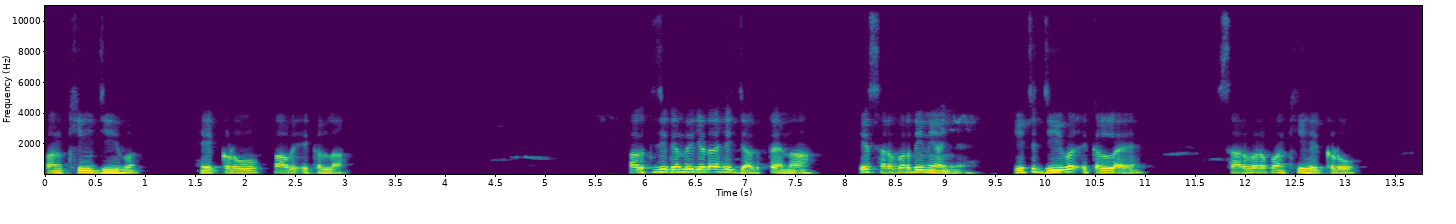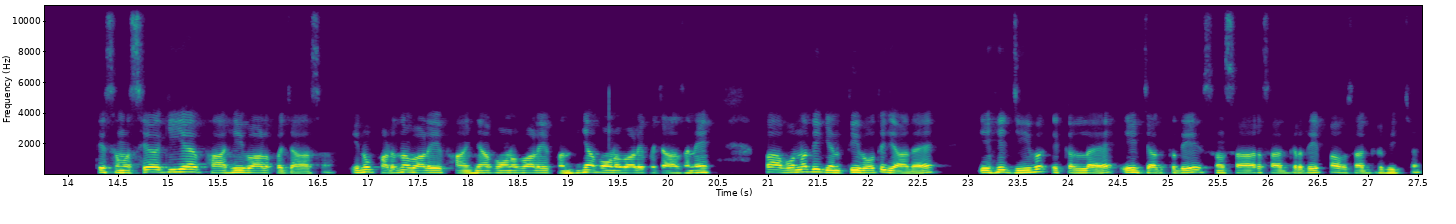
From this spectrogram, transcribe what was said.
ਪੰਖੀ ਜੀਵ ਹੇਕੜੋ ਭਾਵ ਇਕੱਲਾ। ਭਗਤ ਜੀ ਕਹਿੰਦੇ ਜਿਹੜਾ ਇਹ ਜਗਤ ਹੈ ਨਾ, ਇਹ ਸਰਵਰ ਦੀ ਨਿਆਈ ਹੈ। ਇਹ ਚ ਜੀਵ ਇਕੱਲਾ ਹੈ। ਸਰਵਰ ਪੰਖੀ ਹੇਕੜੋ। ਤੇ ਸਮੱਸਿਆ ਕੀ ਹੈ? ਫਾਹੀ ਵਾਲ 50 ਇਹਨੂੰ ਫੜਨ ਵਾਲੇ, ਫਾਹੀਆਂ ਪਾਉਣ ਵਾਲੇ ਬੰਦੀਆਂ ਪਾਉਣ ਵਾਲੇ 50 ਨੇ। ਭਾਵ ਉਹਨਾਂ ਦੀ ਗਿਣਤੀ ਬਹੁਤ ਜ਼ਿਆਦਾ ਹੈ। ਇਹ ਜੀਵ ਇਕੱਲਾ ਹੈ। ਇਹ ਜਗਤ ਦੇ ਸੰਸਾਰ ਸਾਗਰ ਦੇ ਭਵ ਸਾਗਰ ਵਿੱਚ।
